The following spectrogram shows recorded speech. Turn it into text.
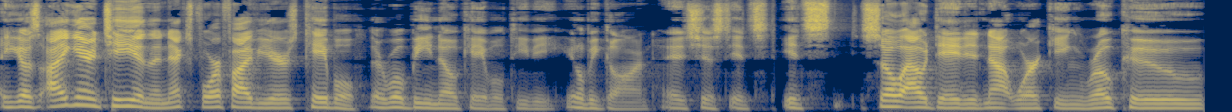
he goes, I guarantee you in the next four or five years, cable, there will be no cable TV. It'll be gone. It's just, it's, it's so outdated, not working. Roku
